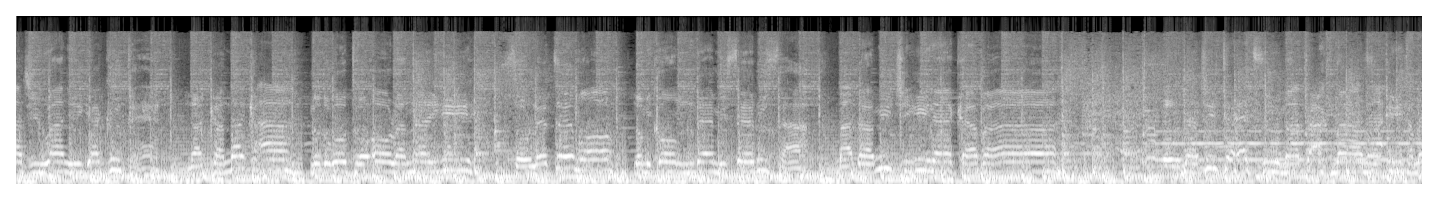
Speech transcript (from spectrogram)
味は苦くてなかなか喉を通らない。それでも飲み込んでみせるさ。まだ道半ば。同じ鉄また踏まないため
